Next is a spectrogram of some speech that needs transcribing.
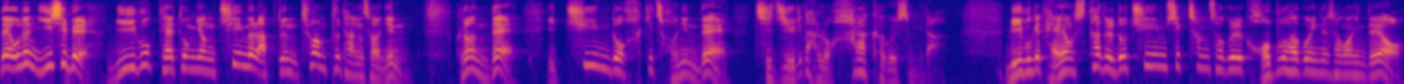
네, 오는 20일 미국 대통령 취임을 앞둔 트럼프 당선인. 그런데 이 취임도 하기 전인데 지지율이 날로 하락하고 있습니다. 미국의 대형 스타들도 취임식 참석을 거부하고 있는 상황인데요.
